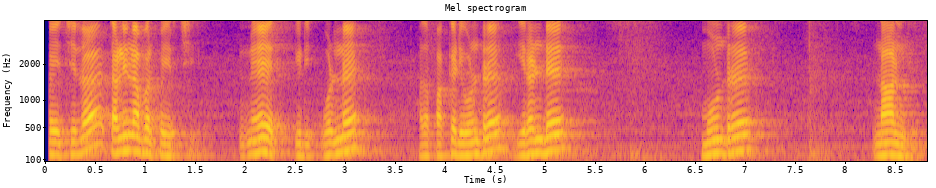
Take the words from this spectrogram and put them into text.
பயிற்சியில் தனிநபர் பயிற்சி. நேர் இடி ஒன்று அதை பக்கடி ஒன்று இரண்டு மூன்று நான்கு.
